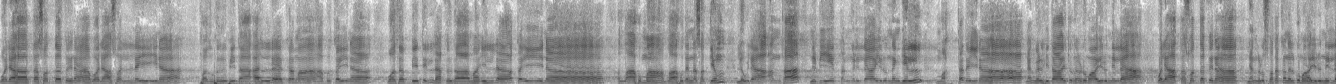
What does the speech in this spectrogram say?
ولا تصدقنا ولا صلينا فاغفر فداء لك ما أبقينا وثبت الأقدام إلا قينا اللهم അള്ളാഹു തന്നെ സത്യം ലൗല അന്ത നബിയെ തങ്ങളില്ലായിരുന്നെങ്കിൽ മഹ്തദൈന ഞങ്ങൾ ഹിദായത്ത് നേടുമായിരുന്നില്ല വലാത്ത സ്വദ്ദക്കിന ഞങ്ങൾ സ്വതക്ക നൽകുമായിരുന്നില്ല.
